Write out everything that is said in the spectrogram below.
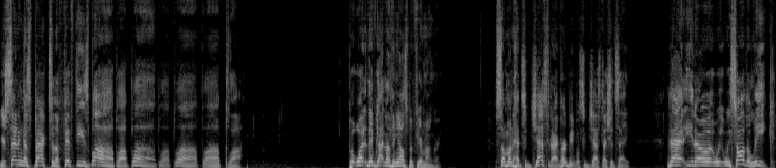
You're sending us back to the 50s, blah, blah, blah, blah, blah, blah, blah. But what they've got nothing else but fear mongering. Someone had suggested, I've heard people suggest, I should say, that, you know, we, we saw the leak,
